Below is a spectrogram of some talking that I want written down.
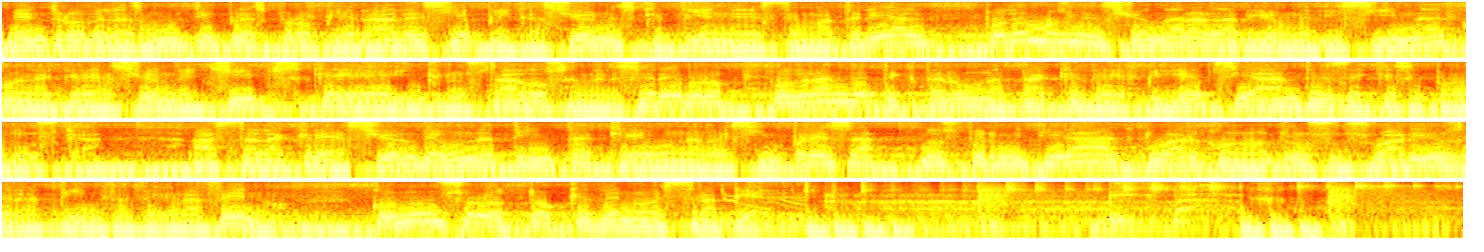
Dentro de las múltiples propiedades y aplicaciones que tiene este material, podemos mencionar a la biomedicina con la creación de chips que, incrustados en el cerebro, podrán detectar un ataque de epilepsia antes de que se produzca, hasta la creación de una tinta que, una vez impresa, nos permitirá actuar con otros usuarios de la tinta de grafeno, con un solo toque de nuestra piel. Big Bang.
